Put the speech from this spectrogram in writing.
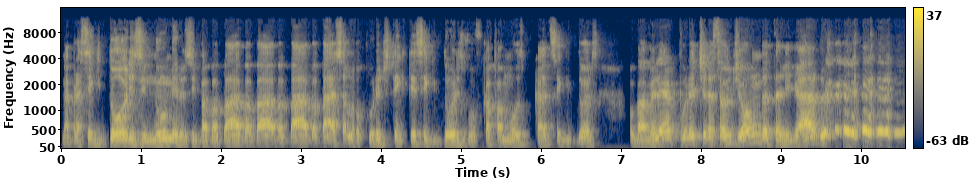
Mas pra seguidores e números e bababá, babá, babá, babá, essa loucura de tem que ter seguidores, vou ficar famoso por causa de seguidores. O bagulho é pura tiração de onda, tá ligado?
